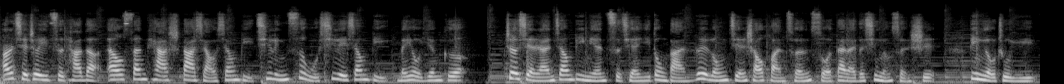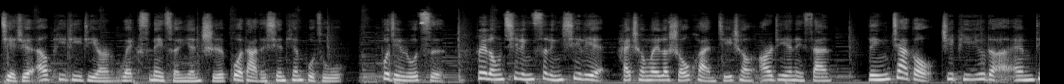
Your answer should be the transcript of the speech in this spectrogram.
而且这一次它的 L3 Cache 大小相比七零四五系列相比没有阉割。这显然将避免此前移动版锐龙减少缓存所带来的性能损失，并有助于解决 LPDDR5X 内存延迟过大的先天不足。不仅如此，锐龙7040系列还成为了首款集成 RDNA 三零架构 GPU 的 AMD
